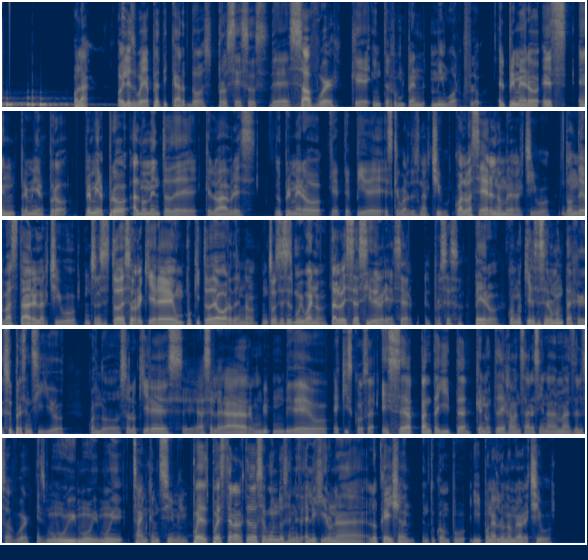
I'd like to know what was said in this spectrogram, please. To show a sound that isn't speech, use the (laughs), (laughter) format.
Hola, hoy les voy a platicar dos procesos de software que interrumpen mi workflow. El primero es en Premiere Pro. Premiere Pro al momento de que lo abres lo primero que te pide es que guardes un archivo. ¿Cuál va a ser el nombre del archivo? ¿Dónde va a estar el archivo? Entonces todo eso requiere un poquito de orden, ¿no? Entonces es muy bueno. Tal vez así debería ser el proceso. Pero cuando quieres hacer un montaje súper sencillo, cuando solo quieres eh, acelerar un, video, X cosa, esa pantallita que no te deja avanzar hacia nada más del software es muy, muy, muy time consuming. Puedes, puedes dos segundos en elegir una location en tu compu y ponerle un nombre al archivo,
